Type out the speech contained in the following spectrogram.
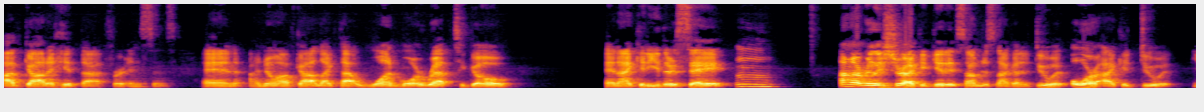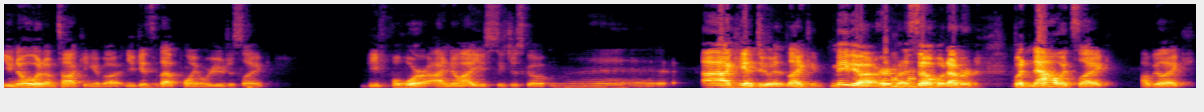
I've got to hit that, for instance. And I know I've got like that one more rep to go. And I could either say, mm, I'm not really sure I could get it, so I'm just not going to do it, or I could do it. You know what I'm talking about. You get to that point where you're just like, before, I know I used to just go, eh, I can't do it. Like maybe I hurt myself, whatever. But now it's like I'll be like,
